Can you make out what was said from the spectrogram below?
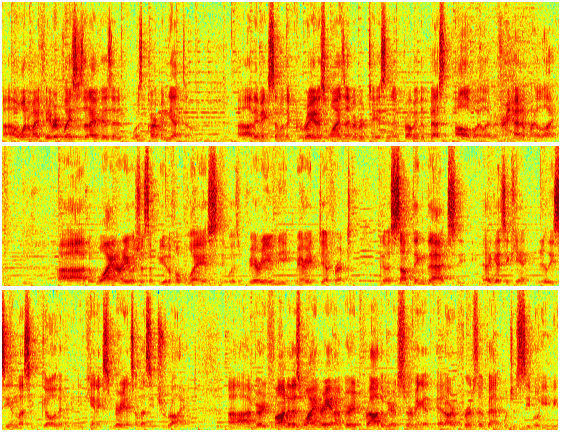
Uh, one of my favorite places that I visited was Carpineto. Uh, they make some of the greatest wines I've ever tasted and probably the best olive oil I've ever had in my life. Uh, the winery was just a beautiful place. It was very unique, very different. And it was something that I guess you can't really see unless you go there and you can't experience unless you try it. Uh, I'm very fond of this winery and I'm very proud that we are serving it at our first event, which is Cibo y.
